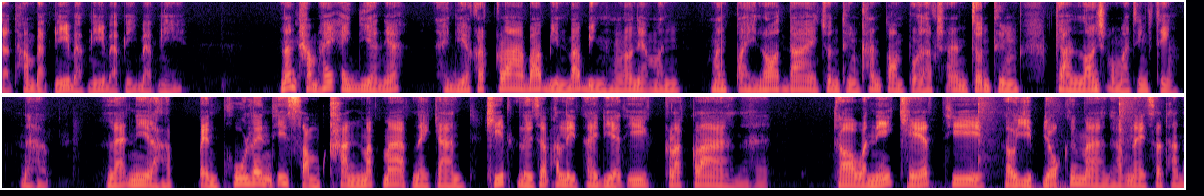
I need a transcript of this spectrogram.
จะทำแบบนี้แบบนี้แบบนี้แบบนี้ นั่นทำให้ไอเดียเนี้ยไอเดียกล้าบ้าบินบ้าบินของเราเนี่ยมัน มันไปรอดได้จนถึงขั้นตอน production จนถึงการ launch ออกมาจริง ๆ นะครับ และนี่แหละครับเป็นผู้เล่นที่สำคัญมาก ๆ ในการคิดหรือจะผลิตไอเดียที่กล้าๆนะฮะก็วันนี้เคสที่เราหยิบยกขึ้นมานะครับในสถาน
